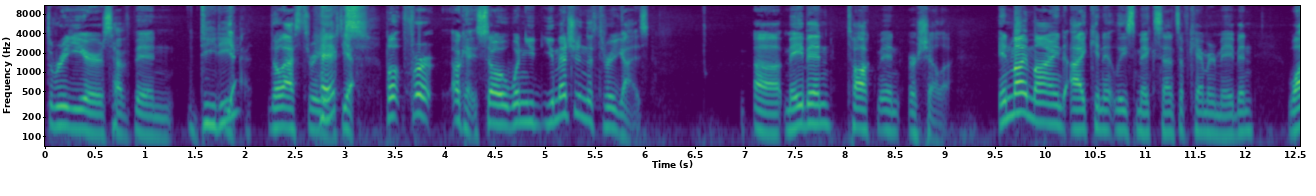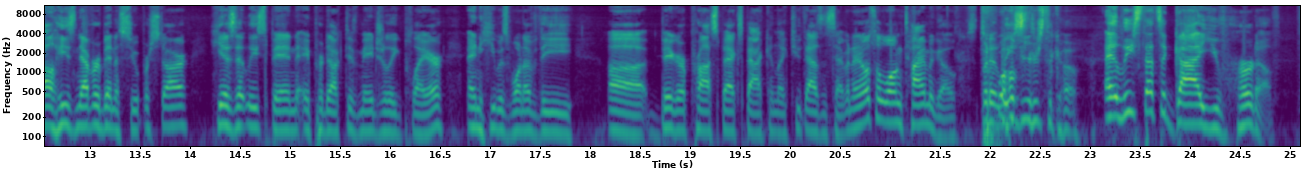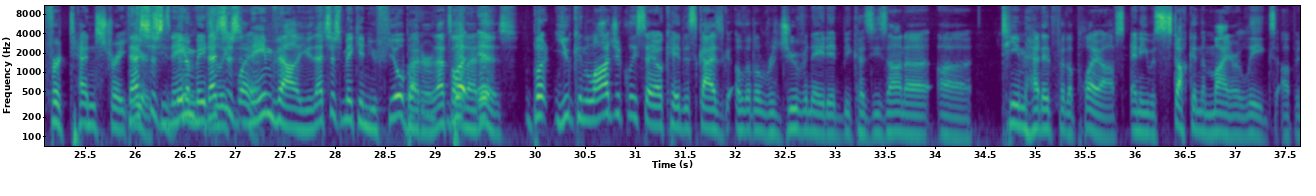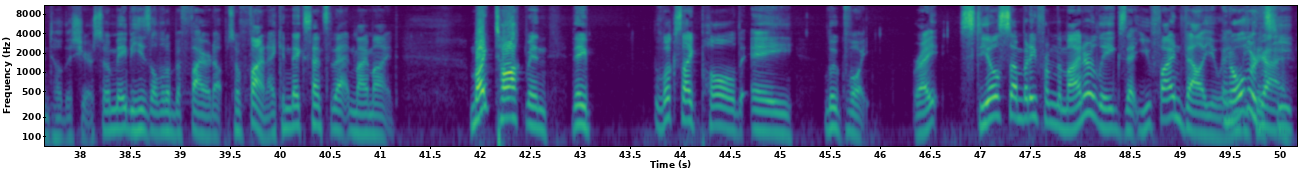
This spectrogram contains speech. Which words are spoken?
three years have been DD, yeah the last three Hicks? years yeah. But for okay so when you you mentioned the three guys uh Maybin Tauchman Urshela in my mind I can at least make sense of Cameron Maybin while he's never been a superstar he has at least been a productive major league player and he was one of the uh bigger prospects back in like 2007 I know it's a long time ago but at least years ago. at least that's a guy you've heard of for 10 straight That's years just He's been a name. That's just player. name value. That's just making you feel better. That's all But that it- is. But you can logically say, okay, this guy's a little rejuvenated because he's on a, a team headed for the playoffs and he was stuck in the minor leagues up until this year. So maybe he's a little bit fired up. So fine, I can make sense of that in my mind. Mike Tauchman, they looks like pulled a Luke Voit, right? Steal somebody from the minor leagues that you find value in. An older guy. He,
